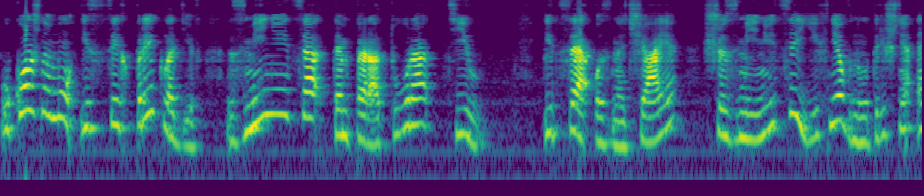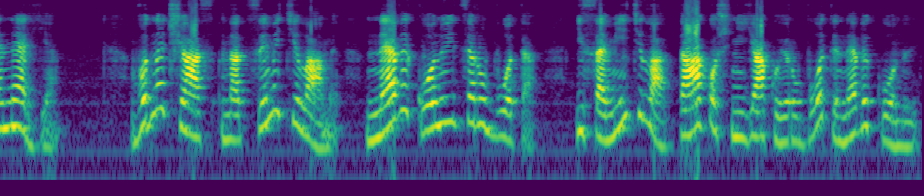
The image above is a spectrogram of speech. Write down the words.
У кожному із цих прикладів змінюється температура тіл, і це означає, що змінюється їхня внутрішня енергія. Водночас над цими тілами не виконується робота, і самі тіла також ніякої роботи не виконують.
